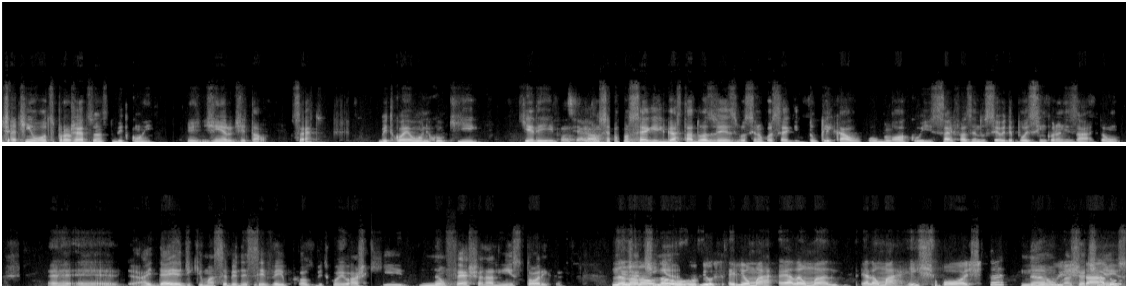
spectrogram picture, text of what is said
já tinham outros projetos antes do Bitcoin, de dinheiro digital, certo? O Bitcoin é o único que, que ele Funcional. você não consegue gastar duas vezes, você não consegue duplicar o, o bloco e sair fazendo o seu e depois sincronizar. Então, é, é, a ideia de que uma CBDC veio por causa do Bitcoin, eu acho que não fecha na linha histórica. Não, não, não, tinha... não, viu? Ele é uma, ela é uma, ela é uma resposta. Não, já Estado... tinha isso.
